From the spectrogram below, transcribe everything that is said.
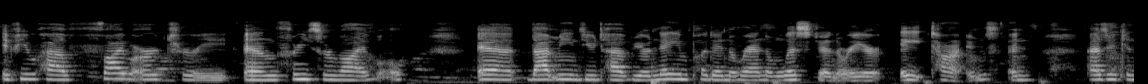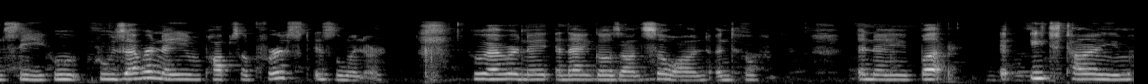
if you have 5 archery and 3 survival, and that means you'd have your name put in a random list generator eight times. And as you can see who whoever name pops up first is the winner. Whoever name and then it goes on so on until and a but each time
